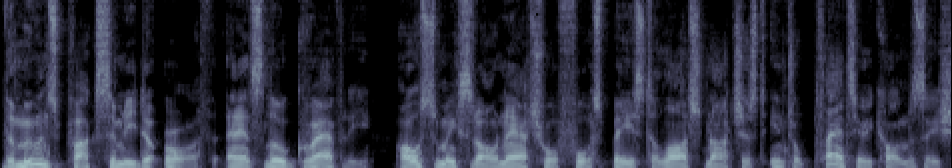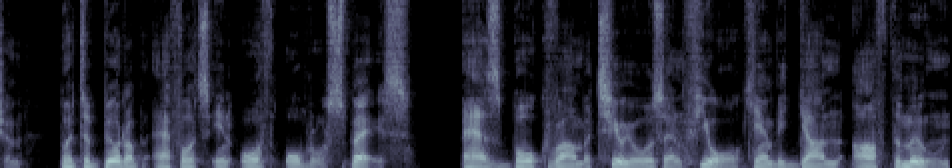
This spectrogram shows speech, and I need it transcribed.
The moon's proximity to Earth and its low gravity also makes it our natural first base to launch not just interplanetary colonization, but to build up efforts in Earth orbital space, as bulk raw materials and fuel can be gotten off the moon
